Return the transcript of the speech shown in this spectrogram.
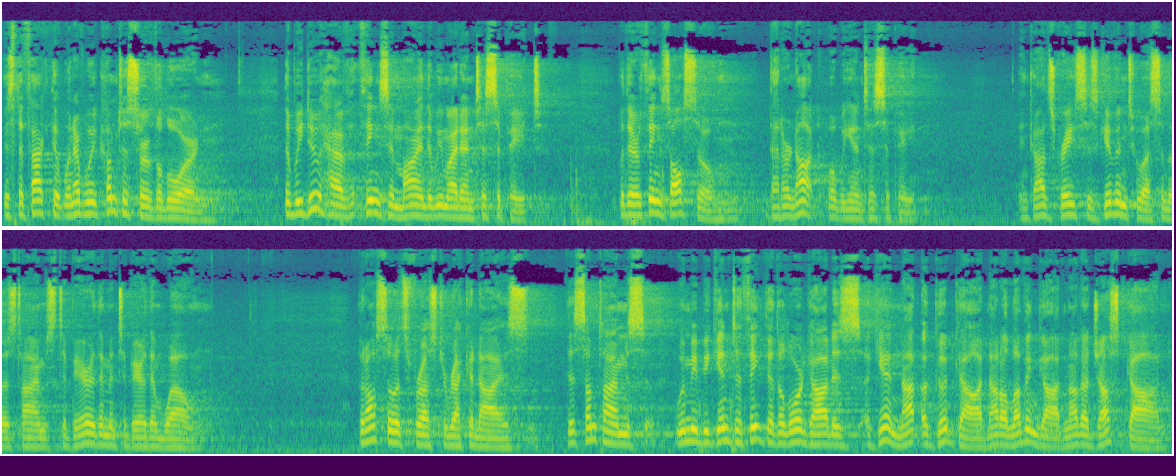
It's the fact that whenever we come to serve the Lord, that we do have things in mind that we might anticipate, but there are things also that are not what we anticipate. And God's grace is given to us in those times to bear them and to bear them well. But also, it's for us to recognize that sometimes we may begin to think that the Lord God is, again, not a good God, not a loving God, not a just God,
